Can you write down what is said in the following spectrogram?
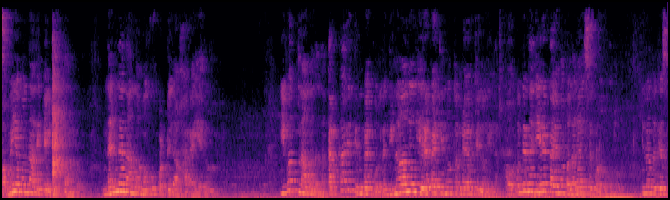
ಸಮಯವನ್ನು ಅದಕ್ಕೆ ಇಟ್ಕೊಂಡು ನಿನ್ನೆ ನನ್ನ ಮಗು ಕೊಟ್ಟಿದ ಆಹಾರ ಏನು? ಇವತ್ತು ನಾನು ಅದನ್ನು ತರಕಾರಿ ತಿನ್ನಬೇಕು ಅಂದರೆ ದಿನಾ ನೀವು ಹೀರೆಕಾಯಿ ತಿನ್ನು ಅಂತಂದ್ರೆ ಯಾರು ತಿನ್ನೋದಿಲ್ಲ. ಒಂದಿನ ಹೀರೆಕಾಯಿಯನ್ನು ಬದಲಾಯಿಸಿ ಕೊಡಬಹುದು ಇನ್ನೊಂದು ದಿವಸ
